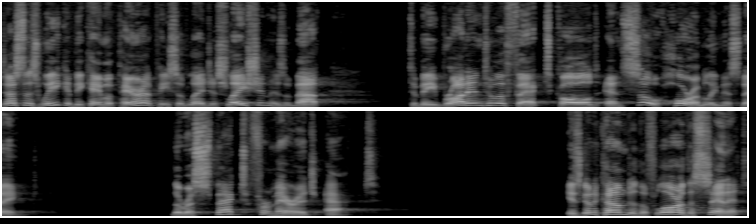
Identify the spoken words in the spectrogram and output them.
Just this week, it became apparent a piece of legislation is about to be brought into effect called, and so horribly misnamed, the Respect for Marriage Act. Is going to come to the floor of the Senate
